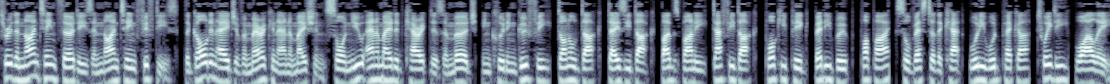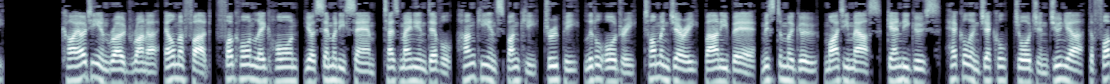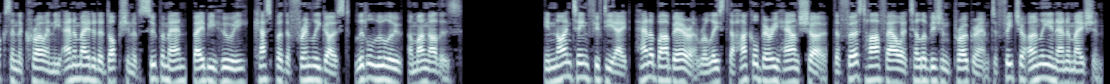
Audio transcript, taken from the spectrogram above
Through the 1930s and 1950s, the golden age of American animation saw new animated characters emerge, including Goofy, Donald Duck, Daisy Duck, Bugs Bunny, Daffy Duck, Porky Pig, Betty Boop, Popeye, Sylvester the Cat, Woody Woodpecker, Tweety, Wile-E. Coyote and Road Runner, Elmer Fudd, Foghorn Leghorn, Yosemite Sam, Tasmanian Devil, Hunky and Spunky, Droopy, Little Audrey, Tom and Jerry, Barney Bear, Mr. Magoo, Mighty Mouse, Gandy Goose, Heckle and Jekyll, George and Jr., The Fox and the Crow and the animated adoption of Superman, Baby Huey, Casper the Friendly Ghost, Little Lulu, among others. In 1958, Hanna-Barbera released The Huckleberry Hound Show, the first half-hour television program to feature only in animation.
